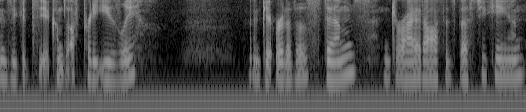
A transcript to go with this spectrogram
As you can see it comes off pretty easily. And get rid of those stems and dry it off as best you can.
